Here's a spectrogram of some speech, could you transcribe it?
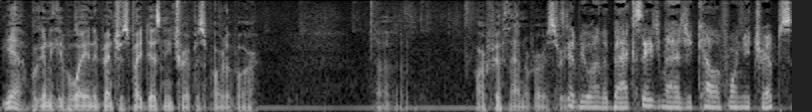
yeah, we're going to give away an Adventures by Disney trip as part of our uh, our fifth anniversary. It's going to be one of the Backstage Magic California trips,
